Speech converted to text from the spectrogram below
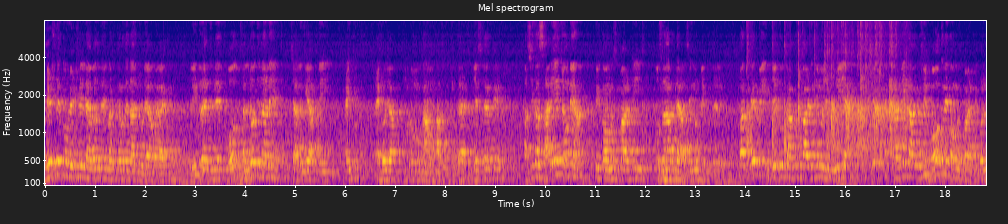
ਹੇਠਲੇ ਤੋਂ ਹੇਠਲੇ ਲੈਵਲ ਦੇ ਵਰਕਰ ਦੇ ਨਾਲ ਜੁੜਿਆ ਹੋਇਆ ਹੈ। ਲੀਡਰ ਹੈ ਜਿਹਨੇ ਬਹੁਤ ਥੱਲੋਂ ਜਿਨ੍ਹਾਂ ਨੇ ਚੱਲ ਕੇ ਆਪਣੀ ਇੱਥੋਂ ਇਹੋ ਜਿਹਾ ਮਤਲਬ ਮੁਕਾਮ ਹਾਸਲ ਕੀਤਾ ਹੈ। ਇਸ ਕਰਕੇ ਅਸੀਂ ਤਾਂ ਸਾਰੇ ਇਹ ਚਾਹੁੰਦੇ ਹਾਂ ਕਿ ਕਾਂਗਰਸ ਪਾਰਟੀ ਉਸ ਨਾਲ ਹਰਦਿਆਲ ਸਿੰਘ ਨੂੰ ਟਿਕਟ ਦੇਵੇ। ਪਰ ਫਿਰ ਵੀ ਜੇ ਕੋਈ ਕਾਂਗਰਸ ਪਾਰਟੀ ਦੀ ਮਜਬੂਰੀ ਹੈ ਕਿ ਟਕਸਾਲੀ ਕਾਂਗਰਸੀ ਬਹੁਤ ਨੇ ਕਾਂਗਰਸ ਪਾਰਟੀ ਕੋਲ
